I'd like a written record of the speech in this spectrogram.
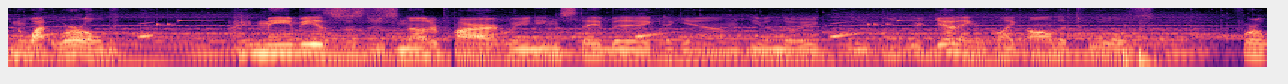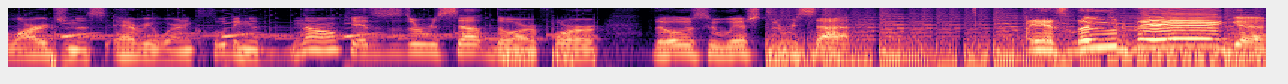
In what world? I, maybe it's just there's another part where you need to stay big again, even though you, you, you're getting like all the tools for largeness everywhere, including a... No, okay, this is the reset door for those who wish to reset. It's Ludwig! You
